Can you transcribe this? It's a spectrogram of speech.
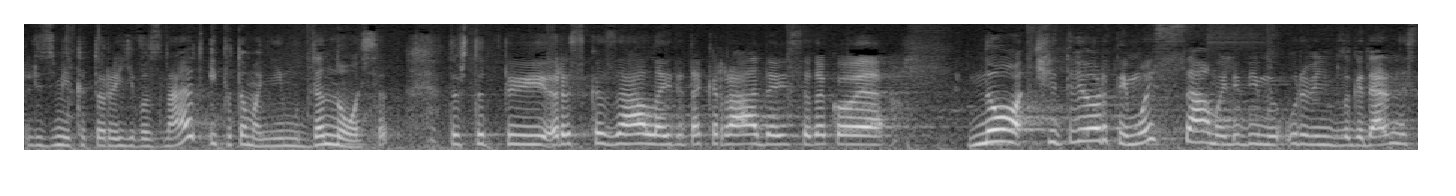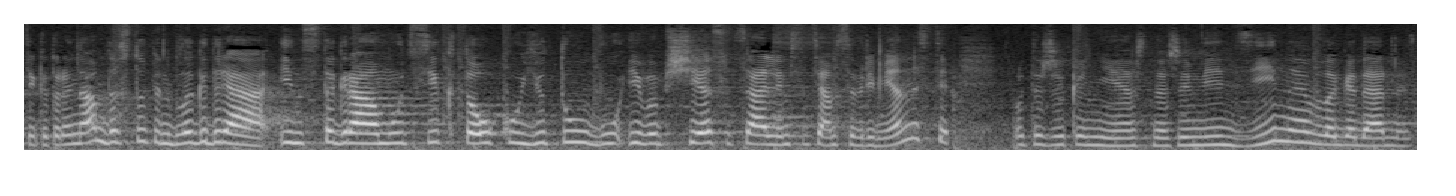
людьми, которые его знают, и потом они ему доносят то, что ты рассказала, и ты так рада, и все такое. Но четвертый, мой самый любимый уровень благодарности, который нам доступен благодаря Инстаграму, ТикТоку, Ютубу и вообще социальным сетям современности, это же, конечно же, медийная благодарность.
